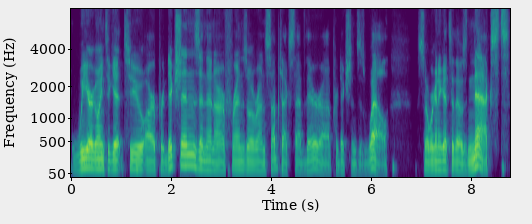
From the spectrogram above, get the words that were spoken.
we are going to get to our predictions, and then our friends over on Subtext have their uh, predictions as well. So we're going to get to those next.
